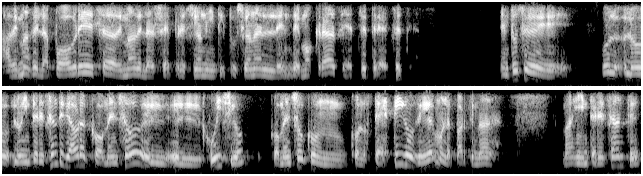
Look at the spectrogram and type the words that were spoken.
además de la pobreza, además de la represión institucional en democracia, etcétera, etcétera. Entonces, bueno, lo, lo interesante que ahora comenzó el, el juicio, comenzó con, con los testigos, digamos, la parte más, más interesante,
